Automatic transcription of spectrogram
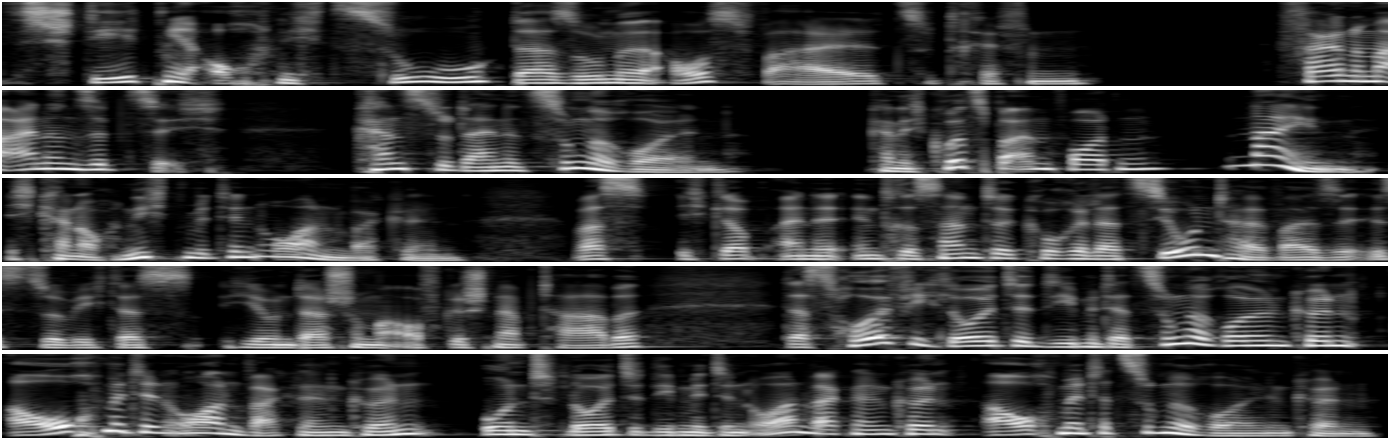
es steht mir auch nicht zu, da so eine Auswahl zu treffen. Frage Nummer 71. Kannst du deine Zunge rollen? Kann ich kurz beantworten? Nein, ich kann auch nicht mit den Ohren wackeln. Was ich glaube eine interessante Korrelation teilweise ist, so wie ich das hier und da schon mal aufgeschnappt habe, dass häufig Leute, die mit der Zunge rollen können, auch mit den Ohren wackeln können und Leute, die mit den Ohren wackeln können, auch mit der Zunge rollen können.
